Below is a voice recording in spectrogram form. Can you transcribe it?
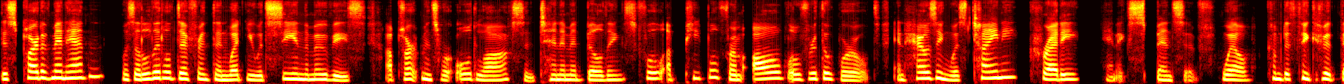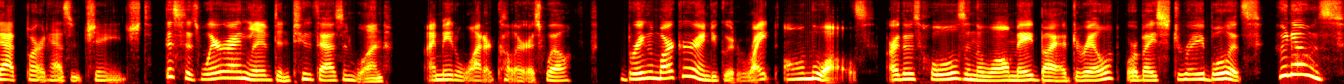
This part of Manhattan was a little different than what you would see in the movies. Apartments were old lofts and tenement buildings full of people from all over the world, and housing was tiny, cruddy, and expensive. Well, come to think of it, that part hasn't changed. This is where I lived in 2001. I made a watercolor as well. Bring a marker and you could write on the walls. Are those holes in the wall made by a drill or by stray bullets? Who knows?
